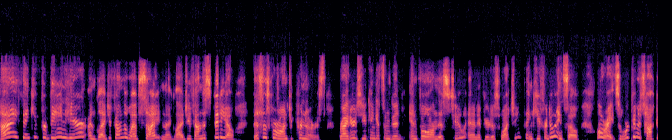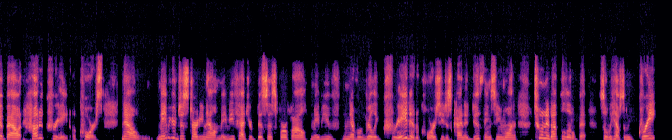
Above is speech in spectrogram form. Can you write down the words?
Hi, thank you for being here. I'm glad you found the website and I'm glad you found this video. This is for entrepreneurs. Writers, you can get some good info on this too. And if you're just watching, thank you for doing so. All right, so we're going to talk about how to create a course. Now, maybe you're just starting out. Maybe you've had your business for a while. Maybe you've never really created a course. You just kind of do things and you want to tune it up a little bit. So we have some great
